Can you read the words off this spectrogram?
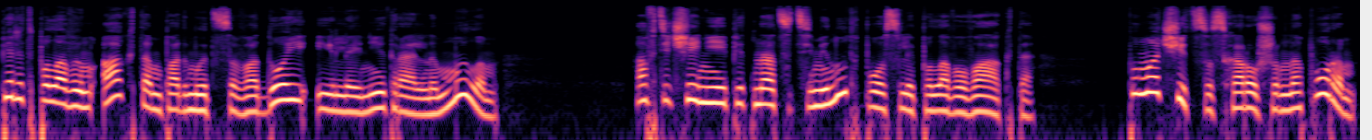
перед половым актом подмыться водой или нейтральным мылом, а в течение 15 минут после полового акта помочиться с хорошим напором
